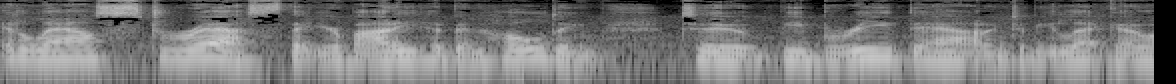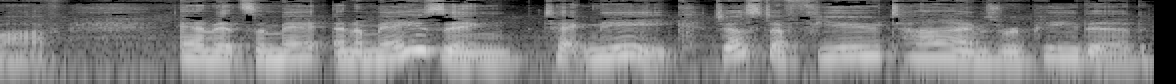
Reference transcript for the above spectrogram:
It allows stress that your body had been holding to be breathed out and to be let go of. And it's ama an amazing technique, just a few times repeated,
